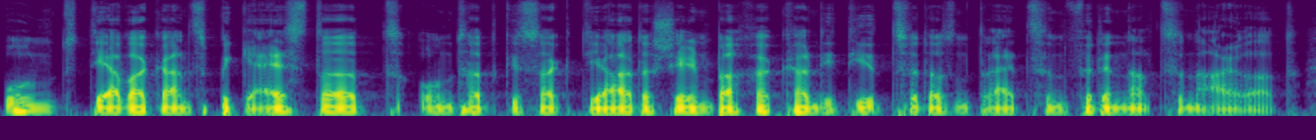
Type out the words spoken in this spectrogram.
und der war ganz begeistert und hat gesagt, ja, der Schellenbacher kandidiert 2013 für den Nationalrat.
